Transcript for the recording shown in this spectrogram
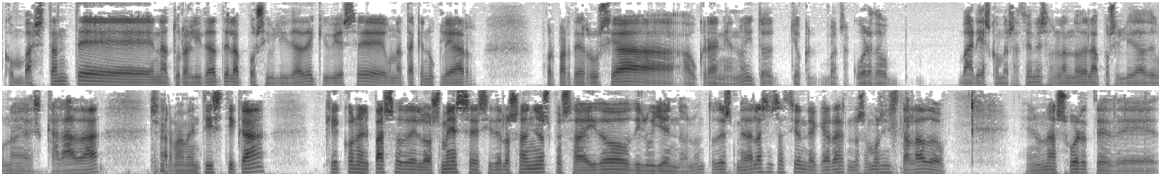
con bastante naturalidad de la posibilidad de que hubiese un ataque nuclear por parte de Rusia a, a Ucrania, ¿no? Y todo, yo bueno, recuerdo varias conversaciones hablando de la posibilidad de una escalada sí. armamentística que con el paso de los meses y de los años pues ha ido diluyendo, ¿no? Entonces me da la sensación de que ahora nos hemos instalado en una suerte de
